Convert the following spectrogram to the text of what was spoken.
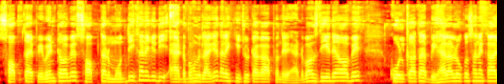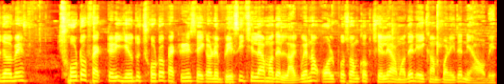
সপ্তাহে পেমেন্ট হবে। সপ্তাহের মধ্যেখানে যদি অ্যাডভান্স লাগে, তাহলে কিছু টাকা আপনাদের অ্যাডভান্স দিয়ে দেওয়া হবে। কলকাতা বেহালা লোকেশনে কাজ হবে। ছোট ফ্যাক্টরি যেহেতু ছোট ফ্যাক্টরি সেই কারণে বেশি ছেলে আমাদের লাগবে না। অল্প সংখ্যক ছেলে আমাদের এই কোম্পানিতে নেওয়া হবে।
